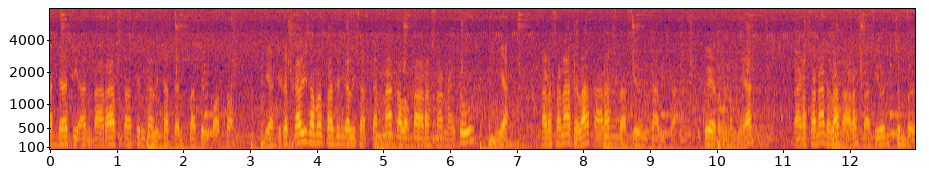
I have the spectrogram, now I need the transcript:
ada di antara stasiun Kalisat dan stasiun Kotok ya dekat sekali sama stasiun Kalisat karena kalau ke arah sana itu ya ke arah sana adalah ke arah stasiun Kalisat itu ya teman-teman ya. Ke arah sana adalah ke arah stasiun Jember.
